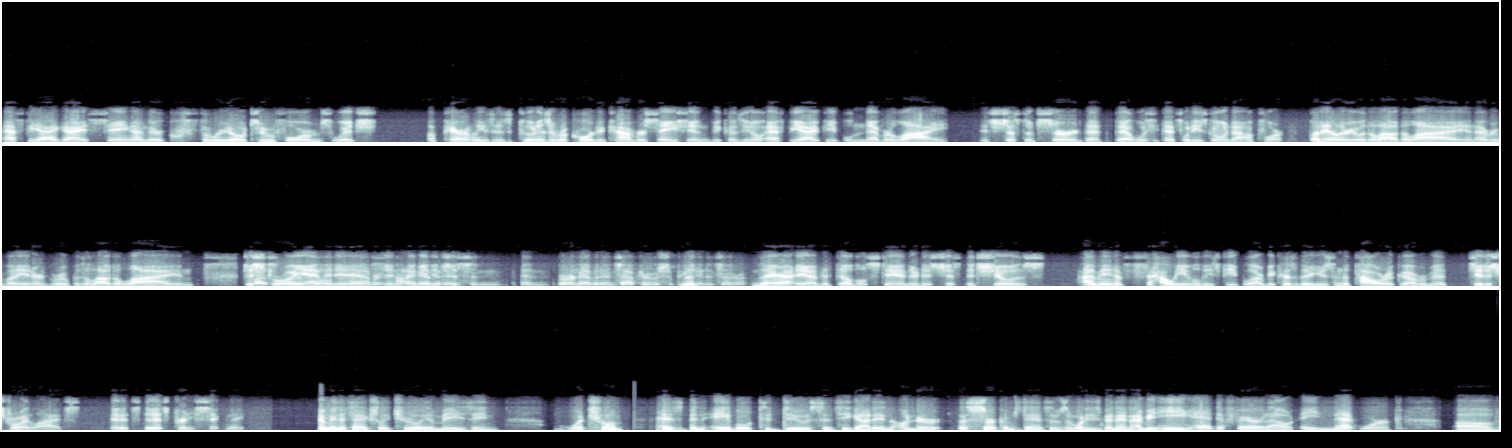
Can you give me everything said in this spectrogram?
FBI guys saying on their 302 forms, which apparently is as good as a recorded conversation because you know FBI people never lie. It's just absurd that that was that's what he's going down for. But Hillary was allowed to lie, and everybody in her group was allowed to lie and destroy evidence and, and I mean it's just and, and burn evidence after it was subpoenaed, et cetera. Yeah, the double standard is just it shows. I mean, if, how evil these people are because they're using the power of government to destroy lives, and it's and it's pretty sickening. I mean, it's actually truly amazing what Trump has been able to do since he got in under the circumstances of what he's been in. I mean, he had to ferret out a network of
